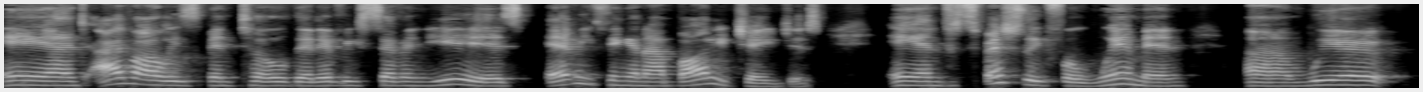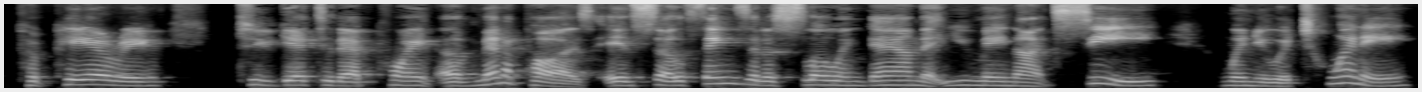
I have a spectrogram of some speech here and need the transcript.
And I've always been told that every seven years, everything in our body changes and especially for women, um, we're preparing to get to that point of menopause. And so things that are slowing down that you may not see when you were 20,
